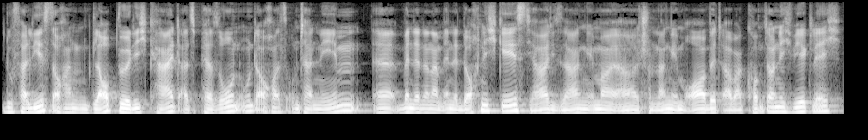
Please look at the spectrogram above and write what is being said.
du verlierst auch an Glaubwürdigkeit als Person und auch als Unternehmen, äh, wenn du dann am Ende doch nicht gehst. Ja, die sagen immer, ja, schon lange im Orbit, aber kommt doch nicht wirklich.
